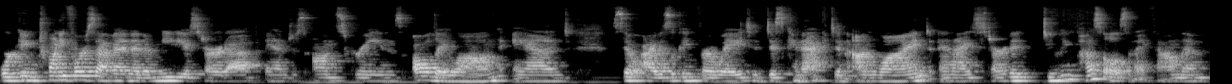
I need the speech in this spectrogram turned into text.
working 24 7 at a media startup and just on screens all day long. And so I was looking for a way to disconnect and unwind. And I started doing puzzles and I found them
